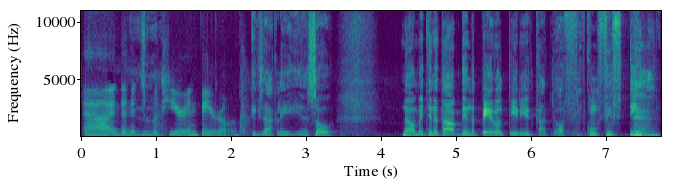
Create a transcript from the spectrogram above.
Ah, and then it's put here in payroll. Exactly. Yeah. So, now may tinatawag din na payroll period cut-off. Kung 15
